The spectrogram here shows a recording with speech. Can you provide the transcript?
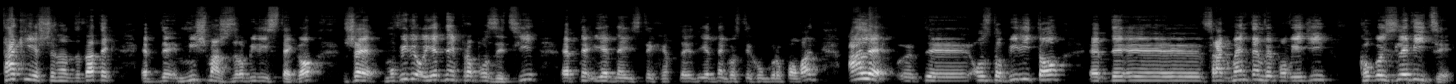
taki jeszcze na dodatek e, miszmasz zrobili z tego, że mówili o jednej propozycji, e, jednej z tych, e, jednego z tych ugrupowań, ale e, ozdobili to e, e, fragmentem wypowiedzi kogoś z lewicy.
